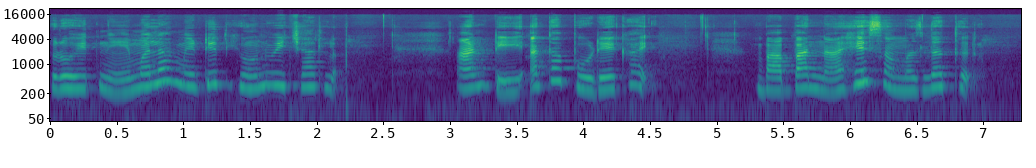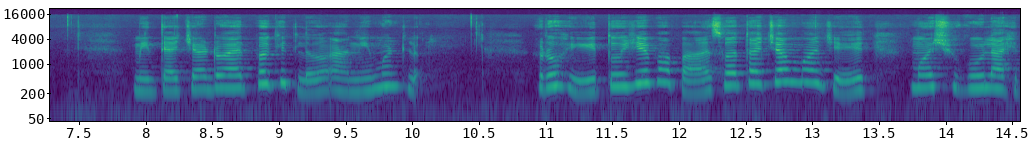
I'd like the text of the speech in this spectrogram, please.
रोहितने मला मिठीत घेऊन विचारलं आंटी आता पुढे काय? बाबांना हे समजलं तर. मी त्याच्या डोळ्यात बघितलं आणि म्हटलं रोहित तुझे बाबा स्वतःच्या मजेत मशगूल आहेत.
